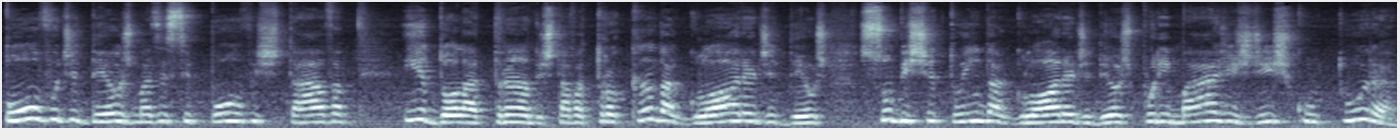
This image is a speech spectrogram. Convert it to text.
povo de Deus, mas esse povo estava idolatrando, estava trocando a glória de Deus, substituindo a glória de Deus por imagens de escultura,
